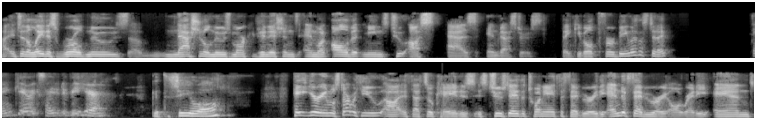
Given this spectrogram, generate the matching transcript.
uh, into the latest world news, uh, national news, market conditions, and what all of it means to us as investors. Thank you both for being with us today. Thank you. Excited to be here. Good to see you all. Hey, Jurrien, we'll start with you, uh, if that's okay. It is it's Tuesday, the 28th of February, the end of February already. And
